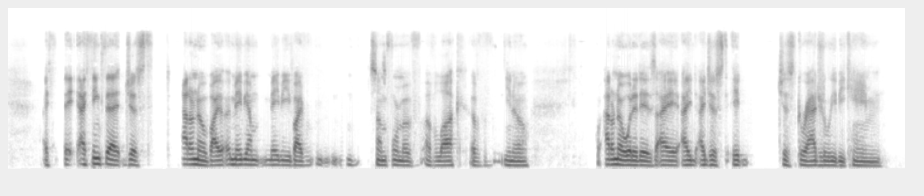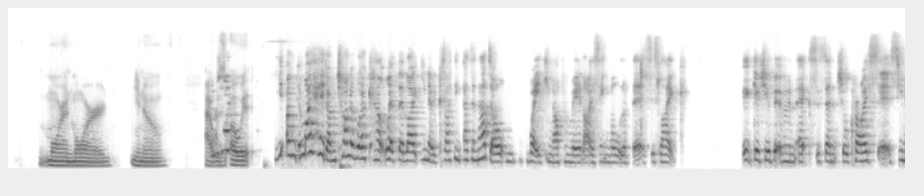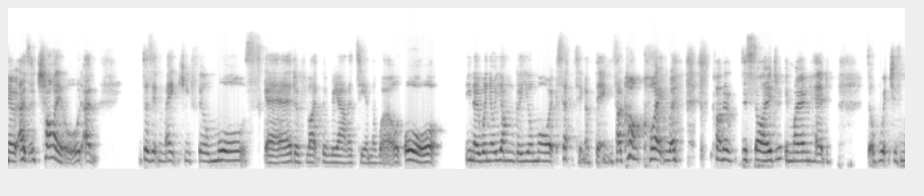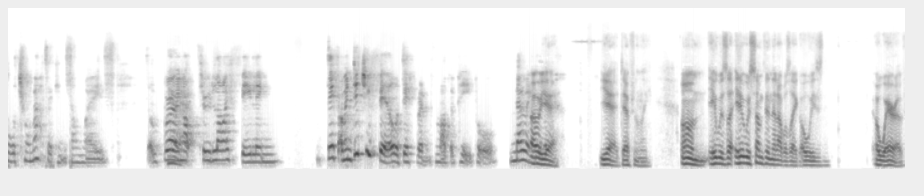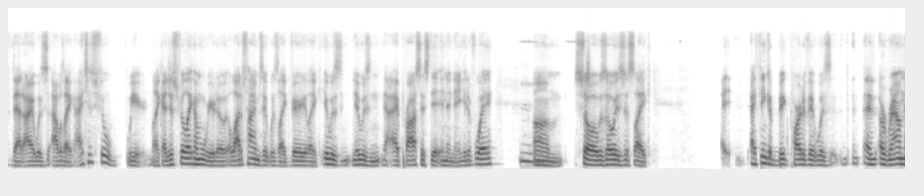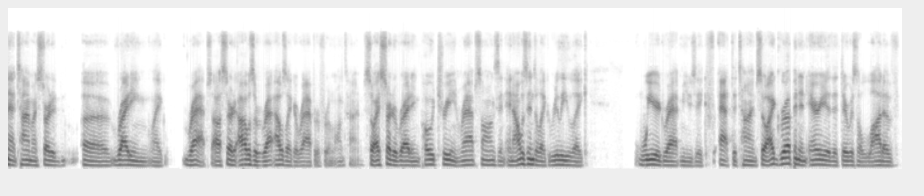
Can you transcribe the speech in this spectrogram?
i th- i think that just i don't know by maybe i'm maybe by some form of of luck of you know i don't know what it is. I i, I just it just gradually became more and more you know i was always yeah, in my head, I'm trying to work out whether, like, you know, because I think as an adult, waking up and realizing all of this is like it gives you a bit of an existential crisis you know as a child and does it make you feel more scared of like the reality in the world or you know when you're younger you're more accepting of things i can't quite kind of decide in my own head sort of which is more traumatic in some ways sort of growing yeah. up through life feeling different? I mean, did you feel different from other people knowing? Oh yeah, yeah, definitely. Um, it was it was something that I was like always aware of that I was I was like I just feel weird. Like I just feel like I'm a weirdo. A lot of times it was like very like it was it was I processed it in a negative way. Mm. um so it was always just like I, I think a big part of it was uh, around that time I started uh writing like raps. I started I was a rap I was like a rapper for a long time. So I started writing poetry and rap songs and, and I was into like really like weird rap music at the time. So I grew up in an area that there was a lot of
